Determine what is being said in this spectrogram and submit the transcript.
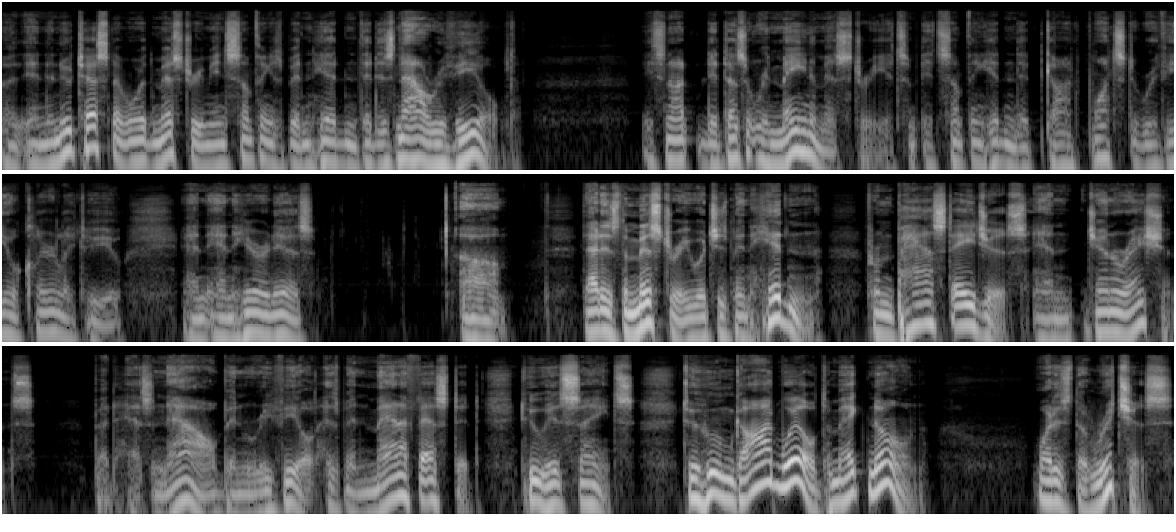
Uh, in the New Testament, word mystery means something has been hidden that is now revealed. It's not, it doesn't remain a mystery. It's, it's something hidden that God wants to reveal clearly to you. And, and here it is. Um, that is the mystery which has been hidden from past ages and generations, but has now been revealed, has been manifested to his saints, to whom God willed to make known what is the riches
